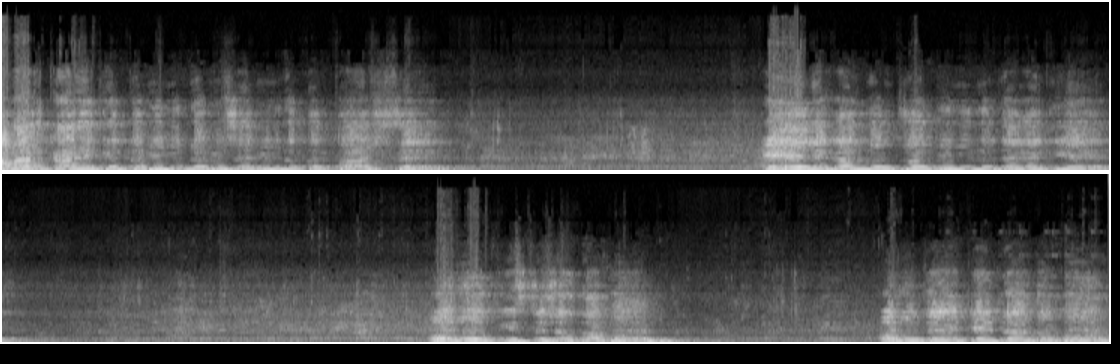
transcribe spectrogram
আমার কানে কিন্তু বিভিন্ন বিষয়ে বিভিন্ন তথ্য আসছে। এই এলাকার লোকজন বিভিন্ন জায়গায় গিয়ে অমুক স্টেশন দখল। অমুক জায়গায় টেন্ডার দখল।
